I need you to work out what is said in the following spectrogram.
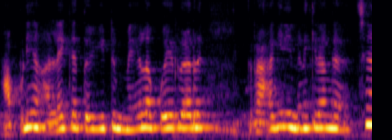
அப்படியே அலைக்க தூக்கிட்டு மேலே போயிடுறாரு. ராகினி நினைக்கிறாங்க ச்சே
